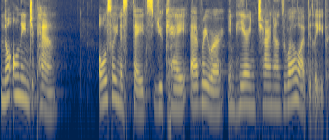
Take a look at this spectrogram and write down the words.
not only in Japan, also in the States, UK, everywhere, in here in China as well, I believe.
